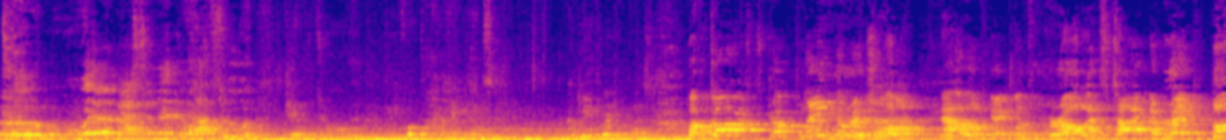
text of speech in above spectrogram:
Uh, well, Master, then you'll have to. Complete the ritual. Of course! Complete the ritual! Now, Wolfgang, once and for all, it's time to break the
